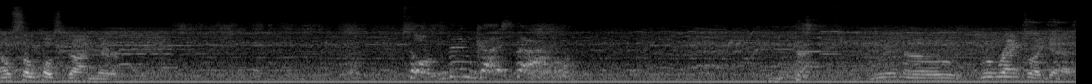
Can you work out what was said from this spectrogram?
I was so close to dying there. We're we're ranked I guess.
